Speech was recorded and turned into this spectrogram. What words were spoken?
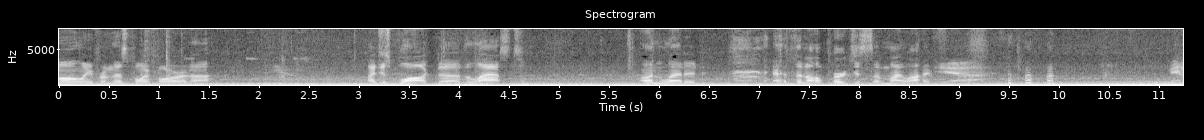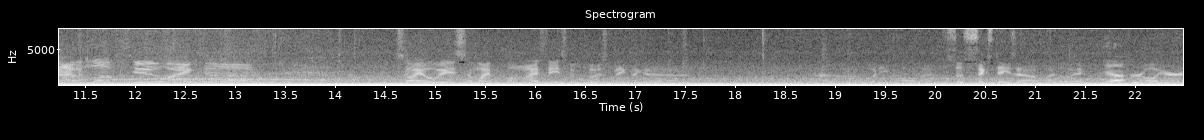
Only from this point forward, huh? I just blocked uh, the last unleaded ethanol purchase of my life. Yeah. Man, I would love to like. Uh, so I always on my on my Facebook post make like a uh, what do you call that? So six days out, by the way. Yeah. For all your.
